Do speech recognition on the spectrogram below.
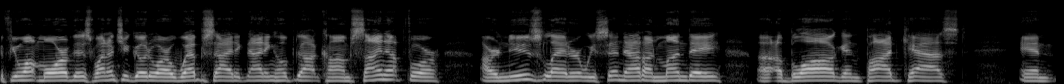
if you want more of this, why don't you go to our website, ignitinghope.com, sign up for our newsletter. We send out on Monday uh, a blog and podcast, and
